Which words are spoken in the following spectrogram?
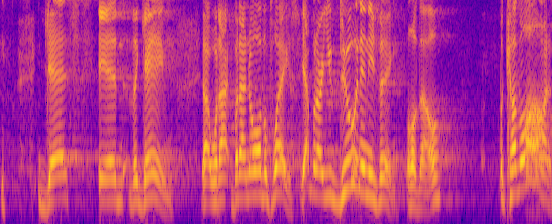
Get in the game. I, but I know all the plays. Yeah, but are you doing anything? Well, no. But come on.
